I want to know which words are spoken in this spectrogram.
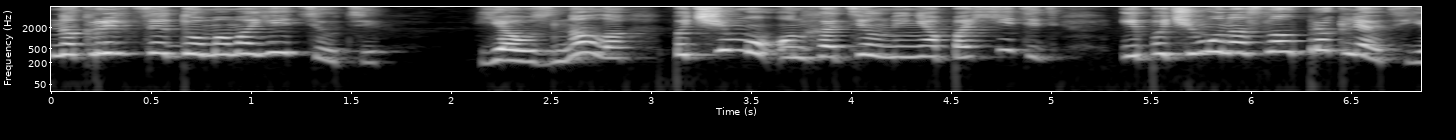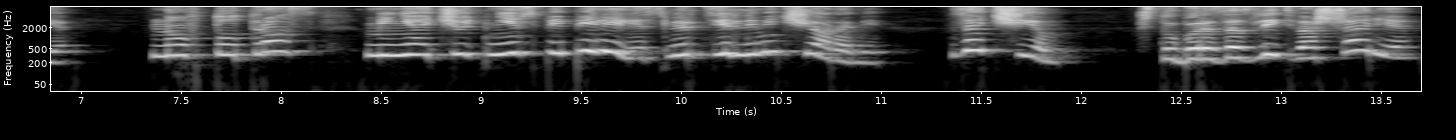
на крыльце дома моей тети?» Я узнала, почему он хотел меня похитить и почему наслал проклятие. Но в тот раз меня чуть не испепелили смертельными чарами. Зачем? Чтобы разозлить Вашария?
